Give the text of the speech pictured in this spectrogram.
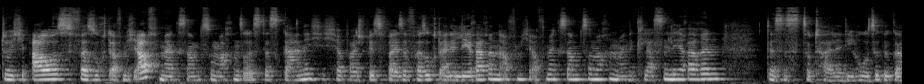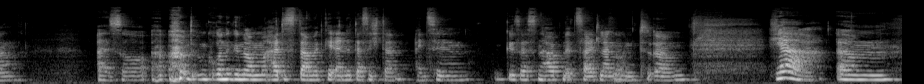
durchaus versucht, auf mich aufmerksam zu machen. So ist das gar nicht. Ich habe beispielsweise versucht, eine Lehrerin auf mich aufmerksam zu machen, meine Klassenlehrerin. Das ist total in die Hose gegangen. Also und im Grunde genommen hat es damit geendet, dass ich dann einzeln gesessen habe eine Zeit lang und ähm, ja, ähm,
